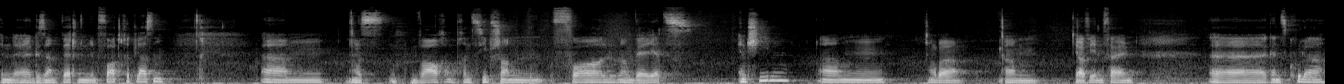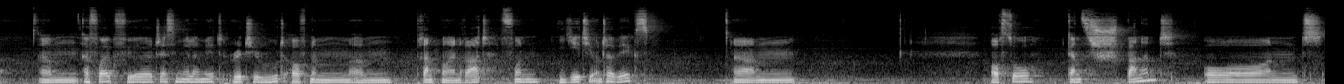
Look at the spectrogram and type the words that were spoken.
in der Gesamtwertung den Vortritt lassen. Ähm, das war auch im Prinzip schon vor Lunonville jetzt entschieden. Ähm, aber ähm, ja, auf jeden Fall ein äh, ganz cooler ähm, Erfolg für Jesse Miller mit Richie Root auf einem ähm, brandneuen Rad von Yeti unterwegs. Ähm, auch so ganz spannend. Und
